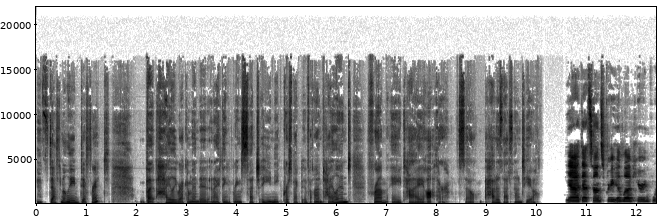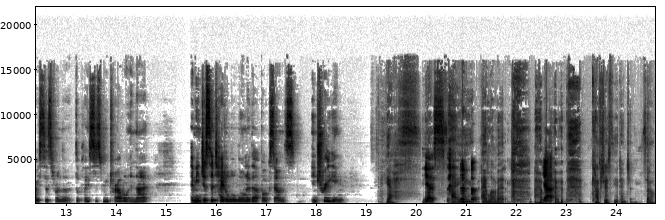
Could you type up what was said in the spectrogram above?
it's definitely different but highly recommended. And I think it brings such a unique perspective on Thailand from a Thai author. So, how does that sound to you? Yeah, that sounds great. I love hearing voices from the, the places we travel. And that, I mean, just the title alone of that book sounds intriguing. Yes. Yes. I, I love it. I yeah. Love it captures the attention. So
